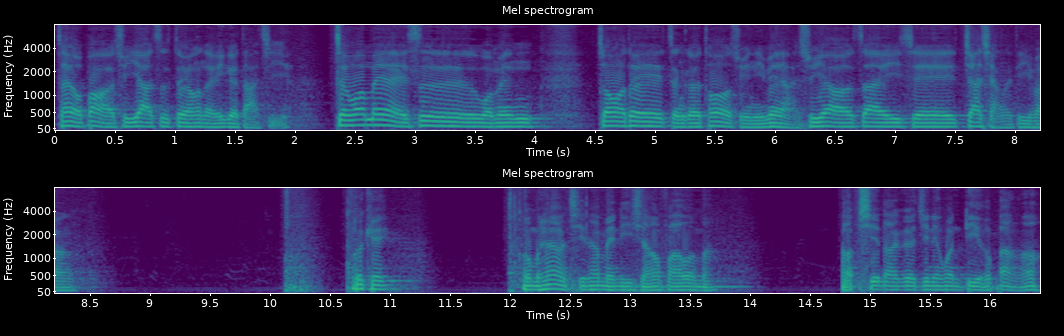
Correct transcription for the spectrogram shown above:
才有办法去压制对方的一个打击。这方面也是我们中华队整个投手群里面啊，需要在一些加强的地方。OK，我们还有其他媒体想要发问吗？好，谢大哥，今天换第二棒啊。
